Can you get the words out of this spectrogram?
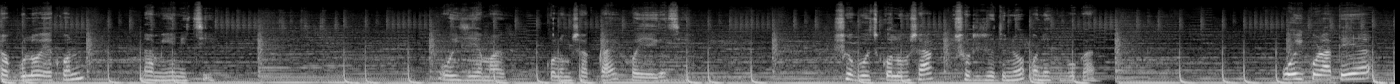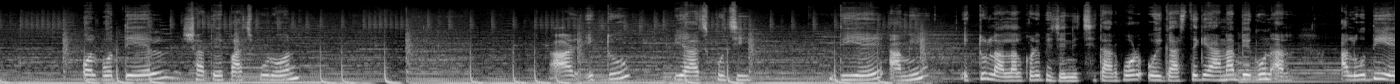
সবগুলো এখন নামিয়ে নিচ্ছি। ওই যে আমার কলম শাক প্রায় হয়ে গেছে। সবুজ কলম শাক শরীরের জন্য অনেক উপকার। ওই কড়াতে অল্প তেল, সাথে পাঁচফোড়ন আর একটু পেঁয়াজ কুচি দিয়ে আমি একটু লাল লাল করে ভেজে নিচ্ছি। তারপর ওই গাছ থেকে আনা বেগুন আর আলু দিয়ে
